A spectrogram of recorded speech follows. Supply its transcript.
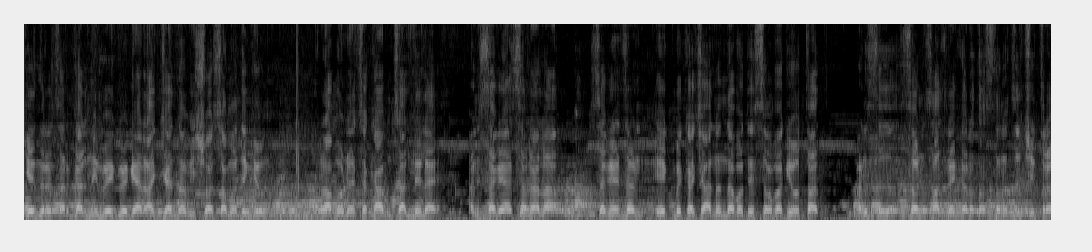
केंद्र सरकारने वेगवेगळ्या राज्यांना विश्वासामध्ये घेऊन राबवण्याचं काम चाललेलं आहे आणि सगळ्या सणाला सगळेजण एकमेकाच्या आनंदामध्ये सहभागी होतात आणि स सण साजरे करत असतानाचं चित्र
